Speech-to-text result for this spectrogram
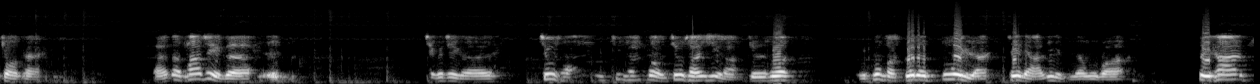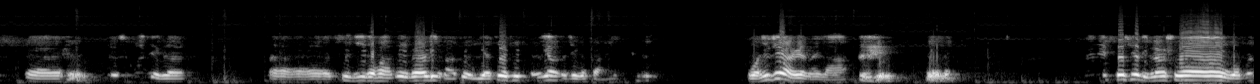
状态。啊，那它这个这个这个纠缠纠缠状纠缠性啊，就是说你不管隔得多远，这俩粒子我对它呃有什么这个呃刺激的话，那边立马就也做出同样的这个反应。我是这样认为的啊，科学里边说，我们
